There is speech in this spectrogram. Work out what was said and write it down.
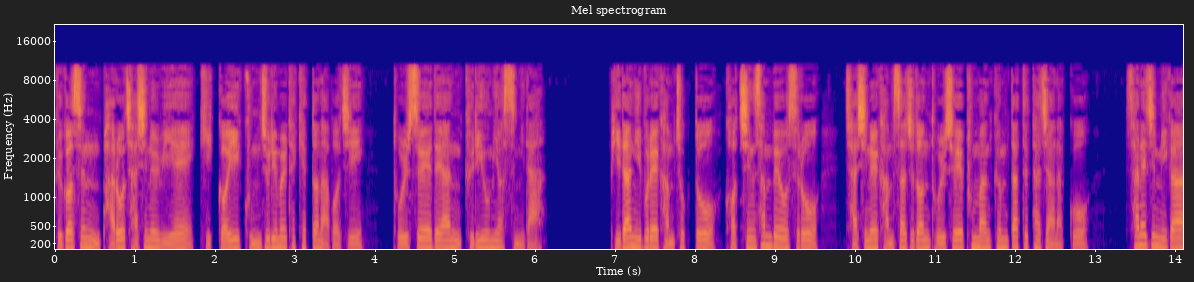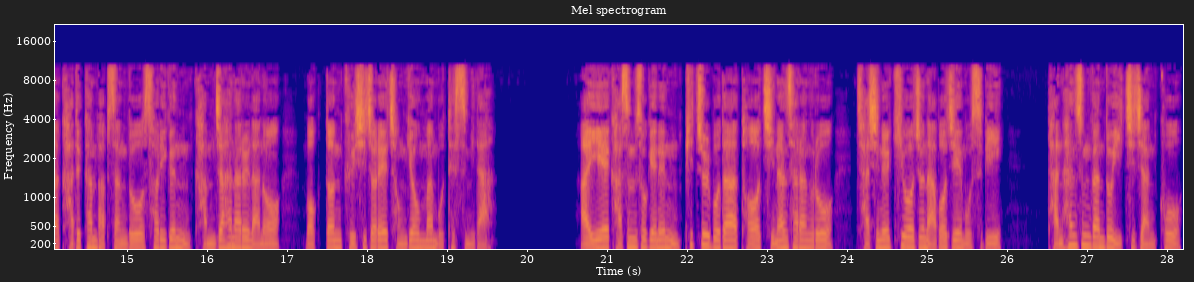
그것은 바로 자신을 위해 기꺼이 굶주림을 택했던 아버지 돌쇠에 대한 그리움이었습니다. 비단 이불의 감촉도 거친 삼배옷으로 자신을 감싸주던 돌쇠의 품만큼 따뜻하지 않았고 산의 진미가 가득한 밥상도 설익은 감자 하나를 나눠 먹던 그 시절의 정겨움만 못했습니다. 아이의 가슴 속에는 핏줄보다 더 진한 사랑으로 자신을 키워준 아버지의 모습이 단 한순간도 잊히지 않고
